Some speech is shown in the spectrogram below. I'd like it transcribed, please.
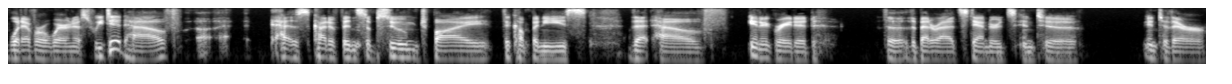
whatever awareness we did have uh, has kind of been subsumed by the companies that have integrated the the better ad standards into into their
